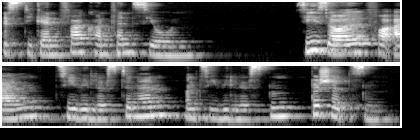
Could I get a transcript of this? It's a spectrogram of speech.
ist die Genfer Konvention. Sie soll vor allem Zivilistinnen und Zivilisten beschützen,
